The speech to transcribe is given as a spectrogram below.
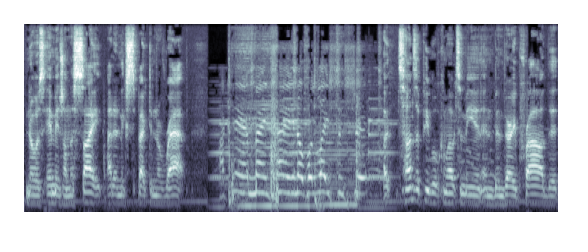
you know, his image on the site, I didn't expect him to rap. I can't maintain a relationship. Uh, tons of people have come up to me and, and been very proud that,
